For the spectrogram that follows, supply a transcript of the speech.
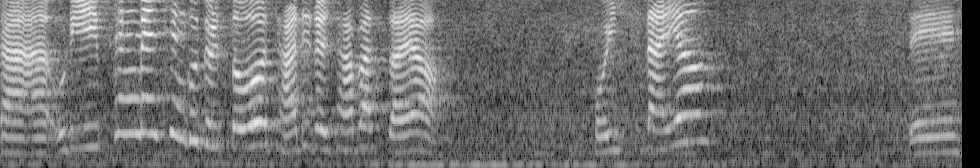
자, 우리 Pacman 친구들도 자리를 잡았어요. 보이시나요? 네.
